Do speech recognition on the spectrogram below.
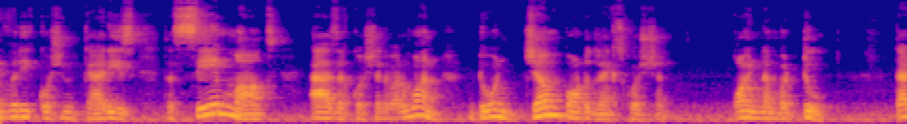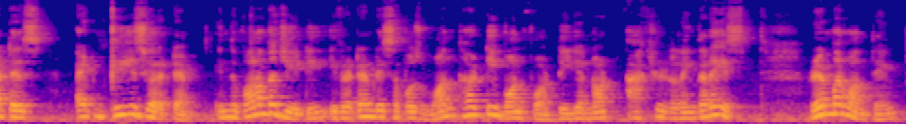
every question carries the same marks as a question number one. Don't jump onto the next question. Point number two, that is increase your attempt. In the one of the GT, if your attempt is suppose 130, 140, you're not actually running the race. Remember one thing,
